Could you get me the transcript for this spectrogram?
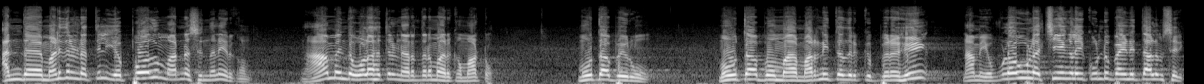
அந்த மனிதனிடத்தில் எப்போதும் மரண சிந்தனை இருக்கணும். நாம் இந்த உலகத்தில் நிரந்தரமாக இருக்க மாட்டோம். மூத்தா போயிடுவோம் மௌத்தா போ ம- மரணித்ததற்கு பிறகு நாம் எவ்வளவு லட்சியங்களை கொண்டு பயணித்தாலும் சரி.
